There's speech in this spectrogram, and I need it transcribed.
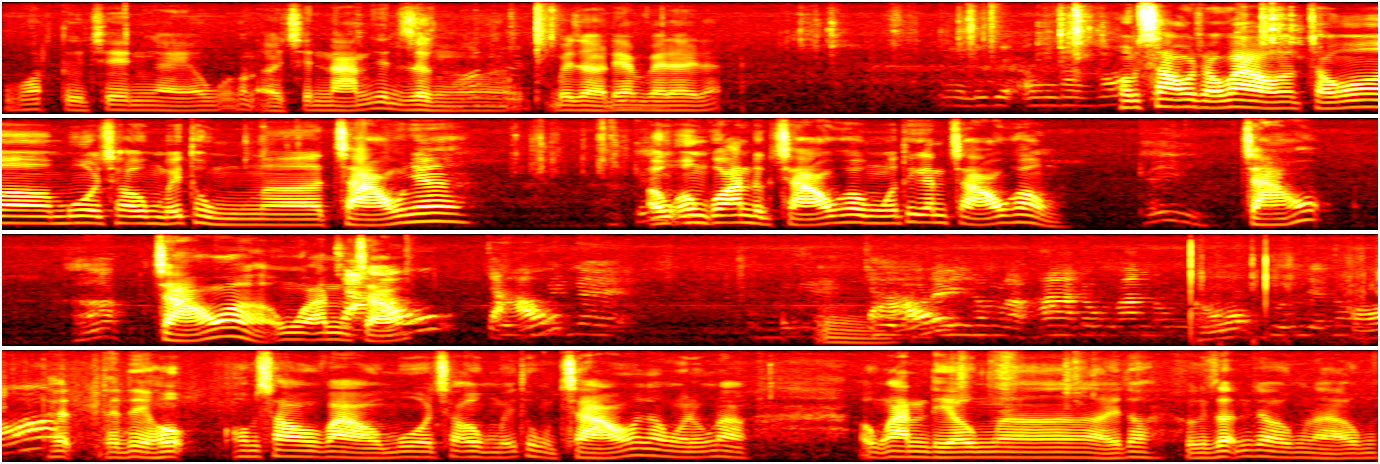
Vót từ trên ngày ông vẫn còn ở trên nán trên rừng. Bây giờ đem về đây đấy này bây giờ ông đang vót hôm sau cháu vào cháu ờ, mua cho ông mấy thùng ờ, cháo nhá. Ông ông có ăn được cháo không? Có thích ăn cháo không? Cháo. Hả? Cháo à? Ông có ăn cháo, cháo. Cháo. Ừ. Thế, thế thì hôm hôm sau vào mua cho ông mấy thùng cháo xong rồi lúc nào ông ăn thì ông ờ, ấy thôi hướng dẫn cho ông là ông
